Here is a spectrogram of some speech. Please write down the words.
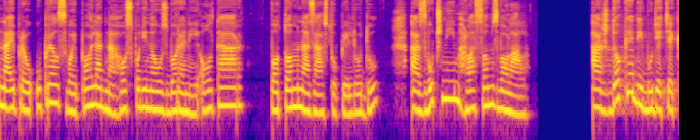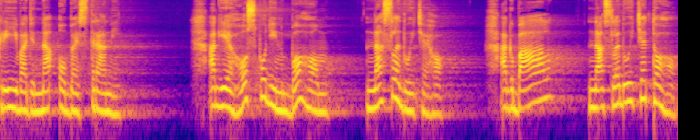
najprv uprel svoj pohľad na hospodinov zborený oltár, potom na zástupy ľudu a zvučným hlasom zvolal. Až dokedy budete krývať na obe strany? Ak je hospodin Bohom, nasledujte ho. Ak bál, nasledujte toho.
